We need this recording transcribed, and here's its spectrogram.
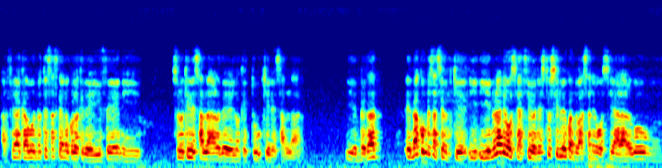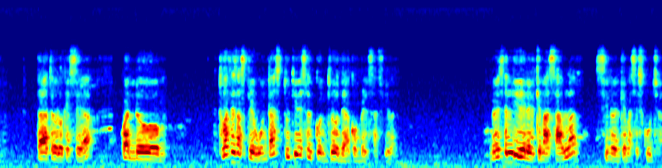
al fin y al cabo no te estás quedando con lo que te dicen y solo quieres hablar de lo que tú quieres hablar. Y en verdad, en una conversación que, y, y en una negociación, esto sirve cuando vas a negociar algo, un trato o lo que sea, cuando tú haces las preguntas, tú tienes el control de la conversación. No es el líder el que más habla, sino el que más escucha.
